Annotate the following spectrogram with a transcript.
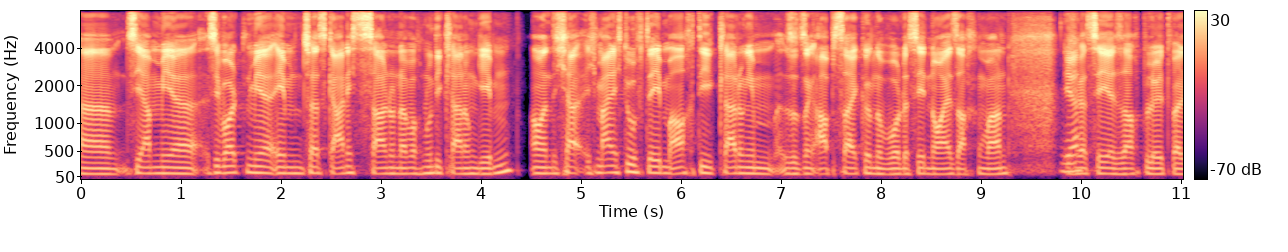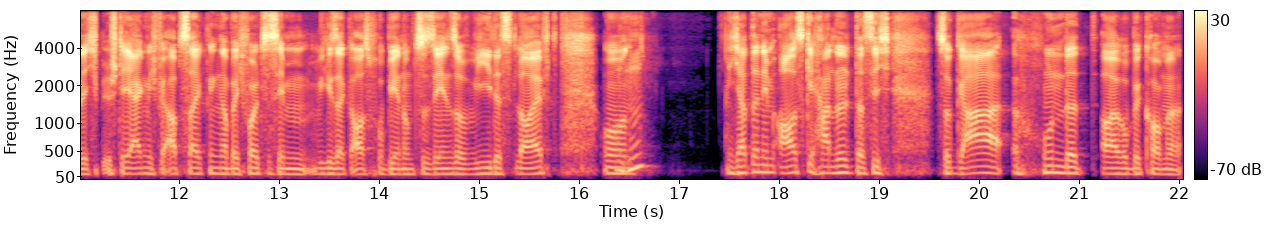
ähm, sie haben mir, sie wollten mir eben zuerst gar nichts zahlen und einfach nur die Kleidung geben. Und ich, ich meine, ich durfte eben auch die Kleidung eben sozusagen upcyclen, obwohl das eh neue Sachen waren. Ja. Ich eh, ist auch blöd, weil ich stehe eigentlich für Upcycling, aber ich wollte es eben, wie gesagt, ausprobieren, um zu sehen, so wie das läuft. Und Mhm. Ich habe dann eben ausgehandelt, dass ich sogar 100 Euro bekomme.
